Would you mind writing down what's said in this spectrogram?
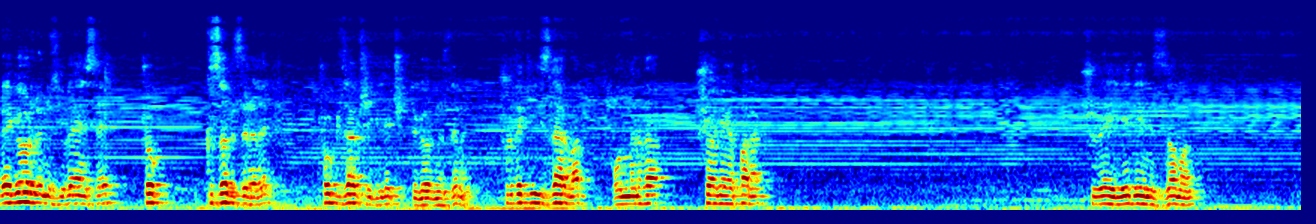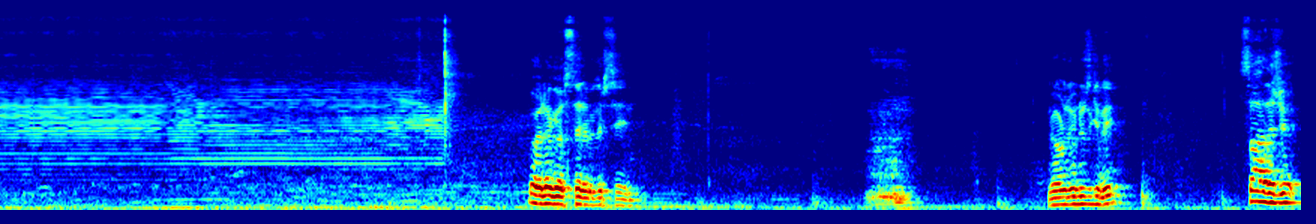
Ve gördüğünüz gibi ense çok kısa bir sürede çok güzel bir şekilde çıktı gördünüz değil mi? Şuradaki izler var. Onları da şöyle yaparak şuraya yediğimiz zaman böyle gösterebilirsin. Gördüğünüz gibi sadece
